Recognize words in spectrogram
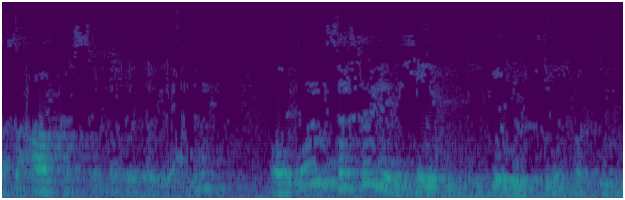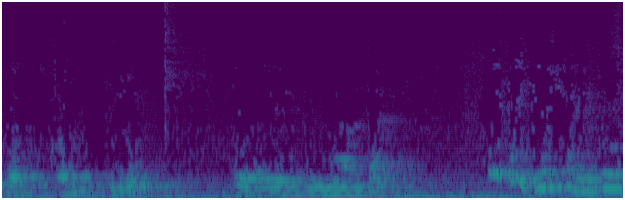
aslında av kasırlarıdır yani. Dolayısıyla şöyle bir şey görürsünüz. Bakın koymuş muyum e, dünyada. Peki şimdi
